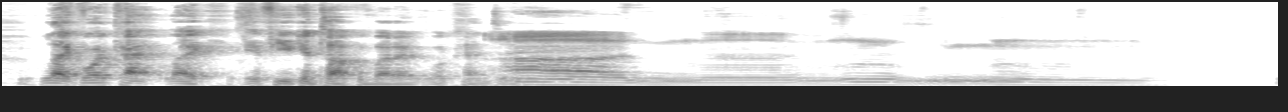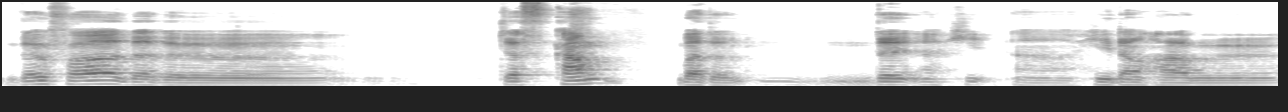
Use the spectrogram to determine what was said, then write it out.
like what kind? Like, if you can talk about it, what kinds of? Uh, mm, so far that uh, just come, but uh, they, he uh, he don't have uh,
